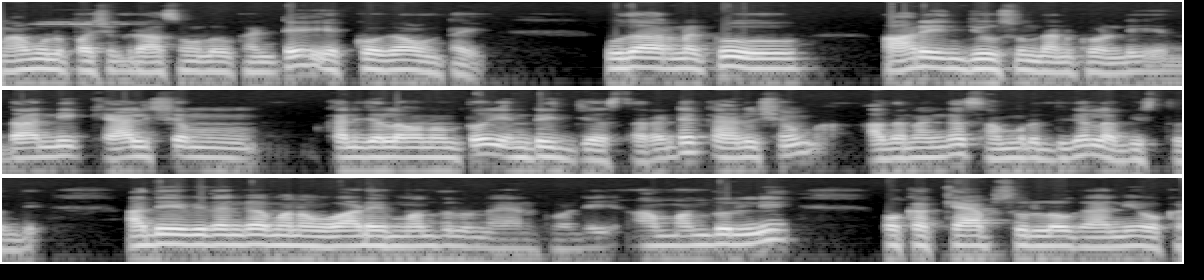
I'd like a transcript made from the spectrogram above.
మామూలు పశుగ్రాసంలో కంటే ఎక్కువగా ఉంటాయి. ఉదాహరణకు ఆరెంజ్ జ్యూస్ ఉందనుకోండి దాన్ని కాల్షియం ఖనిజ లవణంతో ఎన్రిచ్ చేస్తారు. అంటే కాల్షియం అదనంగా సమృద్ధిగా లభిస్తుంది. అదేవిధంగా మనం వాడే మందులు ఉన్నాయనుకోండి ఆ మందుల్ని ఒక క్యాప్సూల్లో కానీ ఒక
